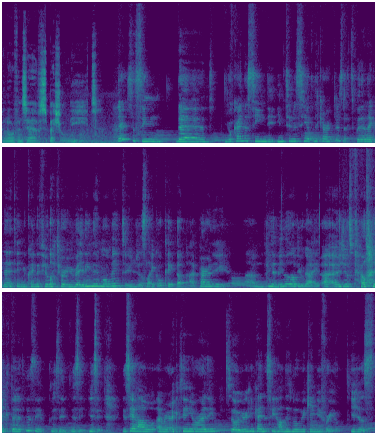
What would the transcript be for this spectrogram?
And orphans have special needs there's a scene that you're kind of seeing the intimacy of the characters, let's put it like that, and you kind of feel like you're invading the moment, and you're just like, okay, uh, apparently I'm in the middle of you guys. I, I just felt like that. You see, you see, you see, you see. You see how I'm reacting already? So you can kind of see how this movie can be for you. You just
